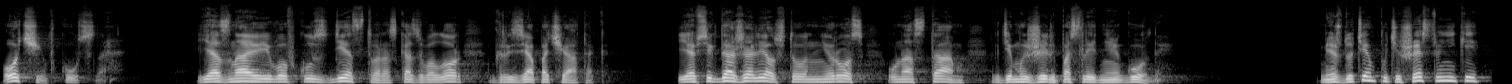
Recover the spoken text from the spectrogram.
Очень вкусно. Я знаю его вкус с детства, рассказывал Лор, грызя початок. Я всегда жалел, что он не рос у нас там, где мы жили последние годы. Между тем путешественники –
